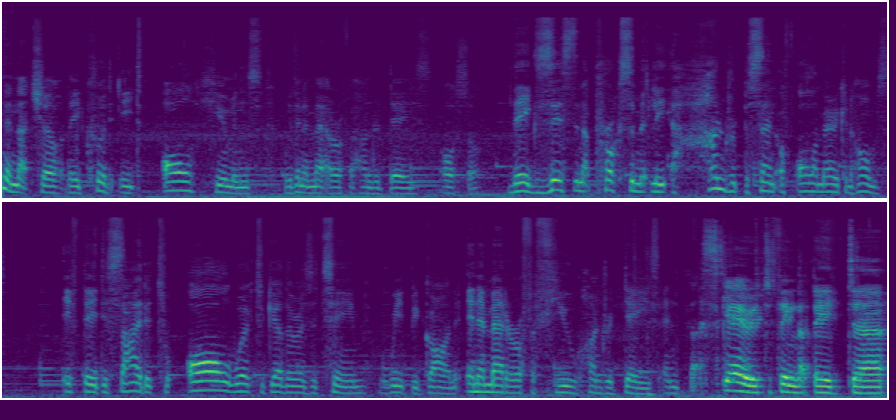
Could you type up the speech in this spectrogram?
In a nutshell, they could eat all humans within a matter of 100 days or so. They exist in approximately 100% of all American homes. If they decided to all work together as a team, we'd be gone in a matter of a few hundred days. And That's scary to think that they'd, uh,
